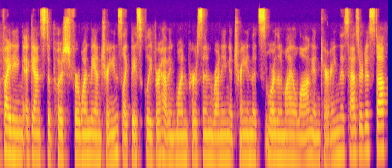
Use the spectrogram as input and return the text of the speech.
fighting against a push for one man trains, like basically for having one person running a train that's more than a mile long and carrying this hazardous stuff.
